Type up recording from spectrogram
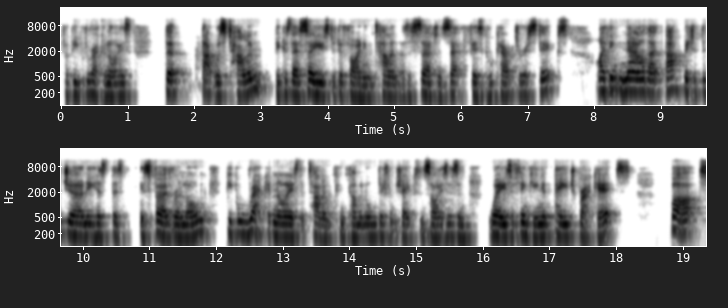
for people to recognize that that was talent because they're so used to defining talent as a certain set of physical characteristics. I think now that that bit of the journey has is further along, people recognize that talent can come in all different shapes and sizes and ways of thinking and age brackets. But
